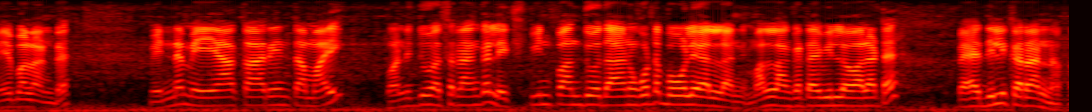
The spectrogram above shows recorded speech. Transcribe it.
මේ බලන්න. මෙන්න මේ ආකාරයෙන් තමයි වනිදු හසරංග ලෙක්ස්පින් පන්දුව දානකොට බෝලෙ අල්ලන්නේ. මම ළඟට ඇවිල්ලා ඔයාලට පැහැදිලි කරන්නම්.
